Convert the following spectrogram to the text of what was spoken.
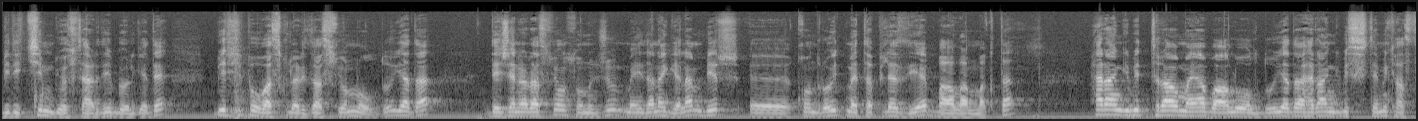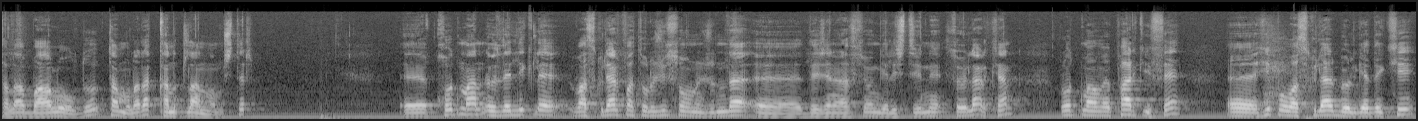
birikim gösterdiği bölgede bir hipovaskülarizasyonun olduğu ya da dejenerasyon sonucu meydana gelen bir e, kondroid metaplaziye bağlanmakta herhangi bir travmaya bağlı olduğu ya da herhangi bir sistemik hastalığa bağlı olduğu tam olarak kanıtlanmamıştır. E, Kodman özellikle vasküler patoloji sonucunda e, dejenerasyon geliştiğini söylerken Rotman ve Park ise e, hipovasküler bölgedeki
